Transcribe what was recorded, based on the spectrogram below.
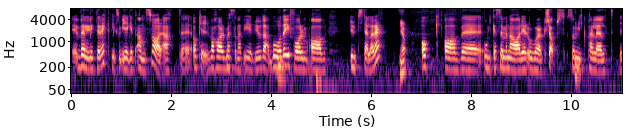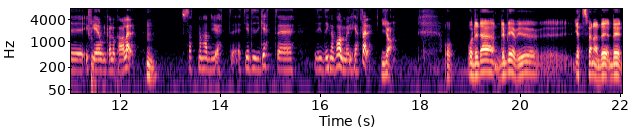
eh, väldigt direkt liksom eget ansvar att eh, okej, okay, vad har mässan att erbjuda? Både mm. i form av utställare ja. och av eh, olika seminarier och workshops som mm. gick parallellt i, i flera olika lokaler. Mm. Så att man hade ju ett, ett gediget, eh, gedigna valmöjligheter. Ja. Och och det där, det blev ju eh, jättespännande. Det, det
